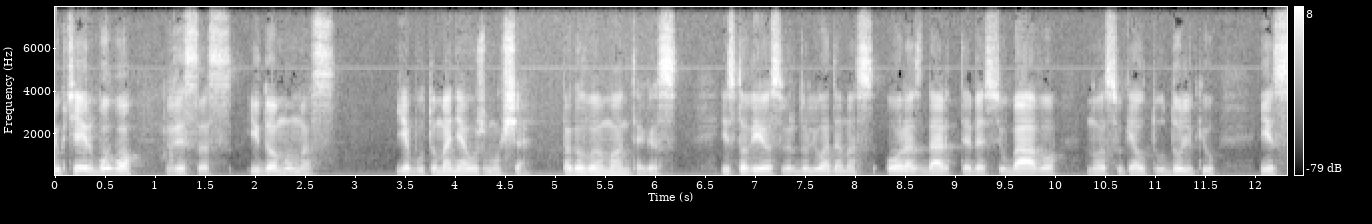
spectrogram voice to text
juk čia ir buvo visas įdomumas. Jie būtų mane užmušę, pagalvojo Montegas. Jis stovėjo svirduliuodamas, oras dar tebesiubavo nuo sukeltų dulkių, jis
